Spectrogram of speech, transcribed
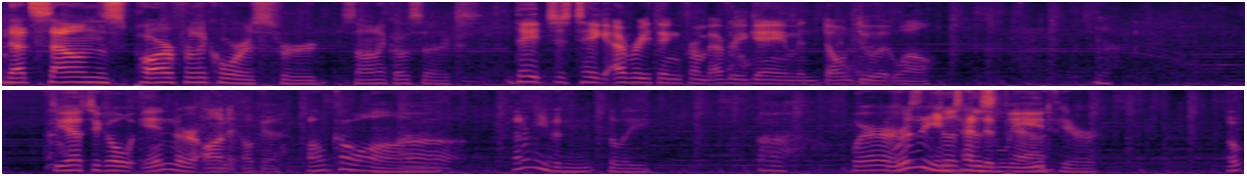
that sounds par for the course for Sonic 06. They just take everything from every game and don't do it well. Do you have to go in or on it? Okay. I'll go on. Uh, I don't even really. Uh, where? Where's the intended lead? path here? Oh.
